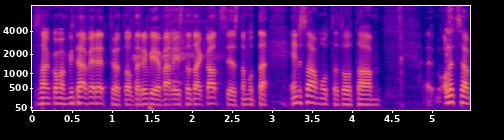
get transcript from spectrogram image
saanko mä mitään vedettyä tuolta rivien välistä tai katsojasta, mutta en saa, mutta tuota, Oletko sä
